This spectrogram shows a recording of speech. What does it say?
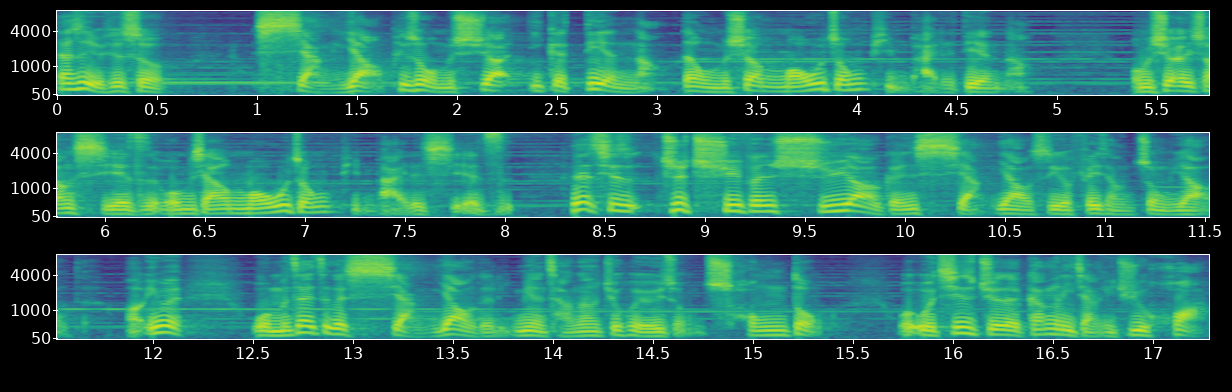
但是有些时候想要，譬如说我们需要一个电脑，但我们需要某种品牌的电脑；我们需要一双鞋子，我们想要某种品牌的鞋子。那其实就区分需要跟想要是一个非常重要的啊，因为我们在这个想要的里面，常常就会有一种冲动。我我其实觉得刚刚你讲一句话。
